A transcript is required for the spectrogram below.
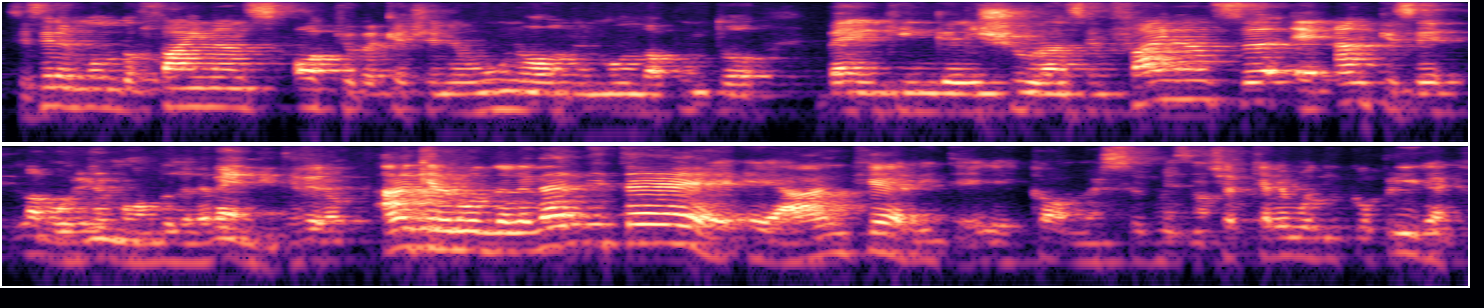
se sei nel mondo finance, occhio perché ce n'è uno nel mondo appunto banking, insurance and finance e anche se lavori nel mondo delle vendite, vero? Anche nel mondo delle vendite e anche retail e e-commerce, quindi Esatto. cercheremo di coprire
